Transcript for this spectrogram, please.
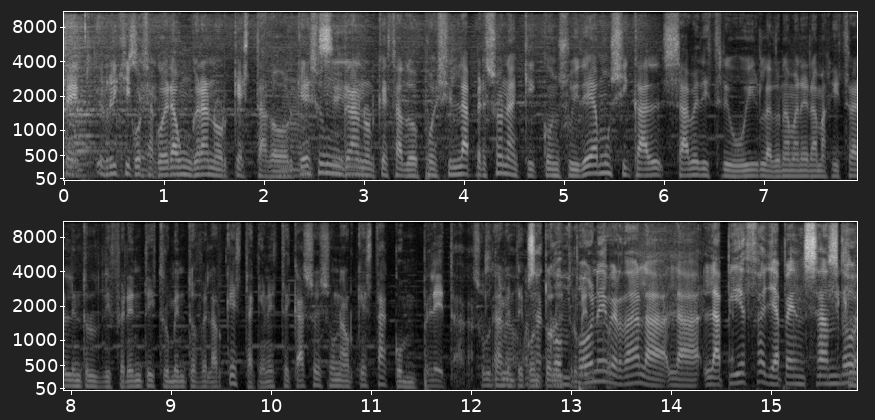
Ricky Corsaco era un gran orquestador. ¿Qué es un gran orquestador? Pues es la persona que con su idea musical sabe distribuirla de una manera magistral entre los diferentes instrumentos de la orquesta, que en este caso es una orquesta completa, absolutamente con o sea, compone, ¿verdad? La, pieza ya pensando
